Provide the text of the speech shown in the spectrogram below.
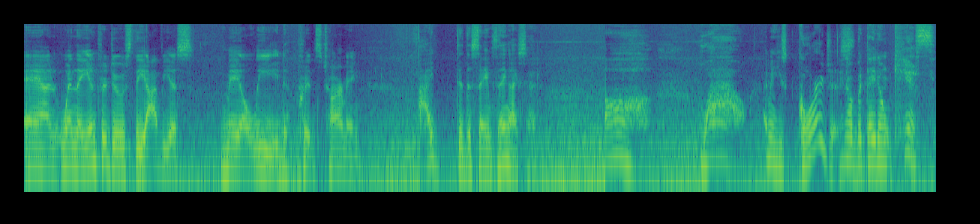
and when they introduced the obvious male lead, Prince Charming, I did the same thing. I said, "Oh, wow." I mean, he's gorgeous. No, but they don't kiss.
